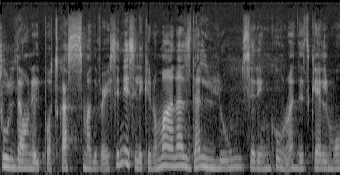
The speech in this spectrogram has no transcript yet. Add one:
tul dawn il-podcasts ma' diversi nies li kienu magħna iżda llum ser inkunu qed nitkellmu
